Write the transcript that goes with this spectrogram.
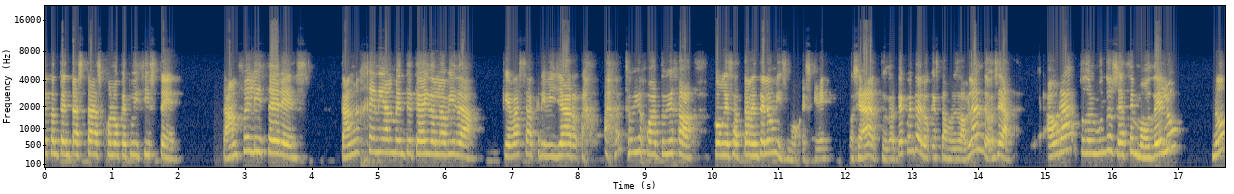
y contenta estás con lo que tú hiciste, tan feliz eres, tan genialmente te ha ido en la vida, que vas a acribillar a tu hijo, a tu hija con exactamente lo mismo. Es que, o sea, tú date cuenta de lo que estamos hablando. O sea, ahora todo el mundo se hace modelo, ¿no?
